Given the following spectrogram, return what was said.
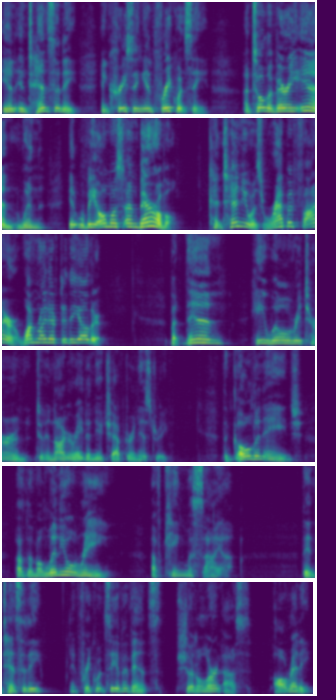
in intensity, increasing in frequency, until the very end when it will be almost unbearable continuous, rapid fire, one right after the other. But then he will return to inaugurate a new chapter in history the golden age of the millennial reign of King Messiah. The intensity and frequency of events should alert us already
